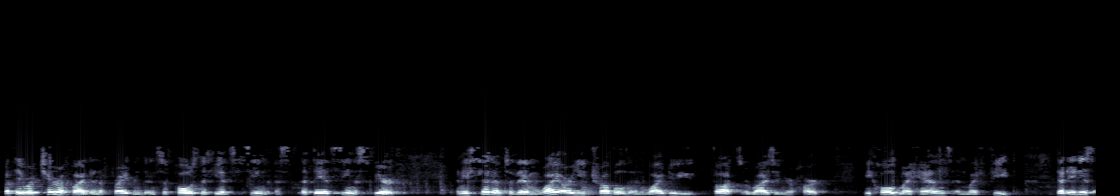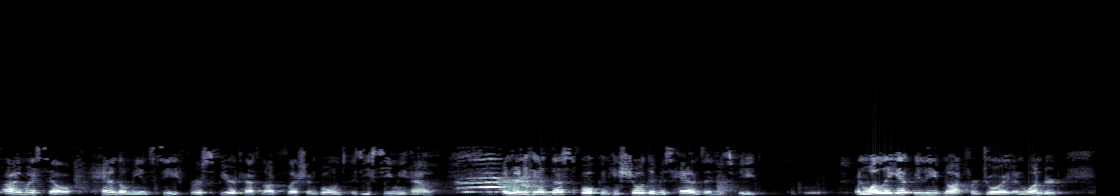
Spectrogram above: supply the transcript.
But they were terrified and affrighted, and supposed that he had seen that they had seen a spirit. And he said unto them, Why are ye troubled, and why do ye thoughts arise in your heart? Behold my hands and my feet, that it is I myself. Handle me and see, for a spirit hath not flesh and bones, as ye see me have. And when he had thus spoken, he showed them his hands and his feet. And while they yet believed not for joy and wondered,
